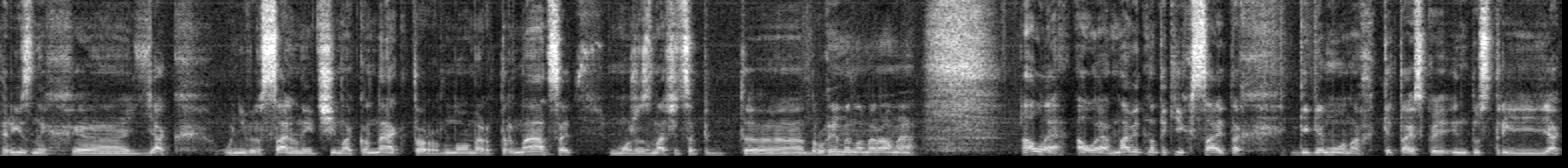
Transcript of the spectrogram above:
різних, е, як універсальний China конектор номер 13, може значиться під е, другими номерами. Але, але навіть на таких сайтах, гегемонах китайської індустрії, як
